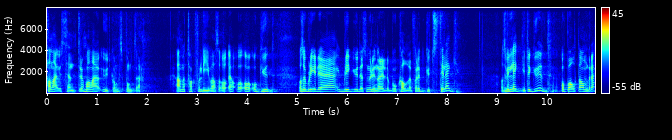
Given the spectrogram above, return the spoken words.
han er jo sentrum. Han er jo utgangspunktet. Ja, men takk for livet, altså. Og, og, og, og Gud. Og så blir, det, blir, Gud det som Runar Eldebo kaller for et gudstillegg. Altså Vi legger til Gud oppå alt det andre.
